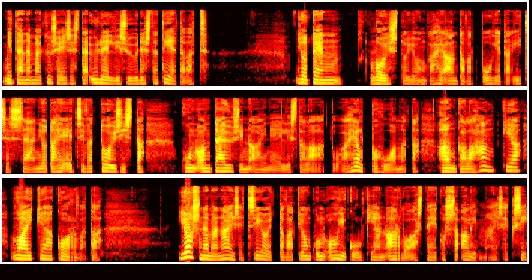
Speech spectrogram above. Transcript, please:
mitä nämä kyseisestä ylellisyydestä tietävät. Joten loisto, jonka he antavat puhjeta itsessään, jota he etsivät toisista, kun on täysin aineellista laatua, helppo huomata, hankala hankkia, vaikea korvata. Jos nämä naiset sijoittavat jonkun ohikulkijan arvoasteikossa alimmaiseksi,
